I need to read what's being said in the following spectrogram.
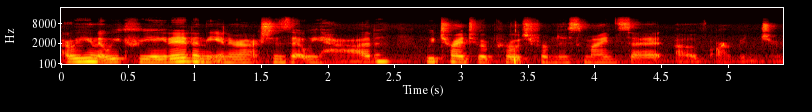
everything that we created and the interactions that we had, we tried to approach from this mindset of Arbinger.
